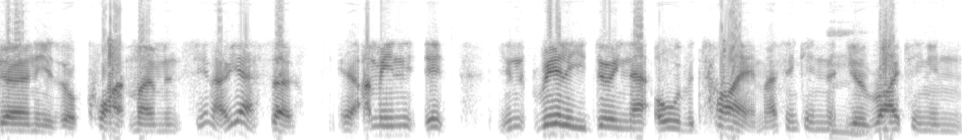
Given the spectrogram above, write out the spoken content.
journeys or quiet moments. You know, yeah. So yeah, I mean, it you're really doing that all the time. I think in that you're writing in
